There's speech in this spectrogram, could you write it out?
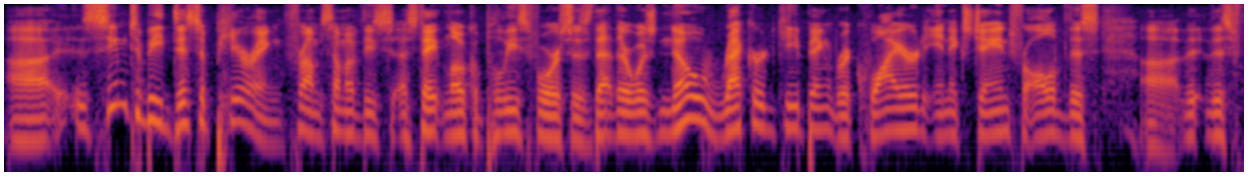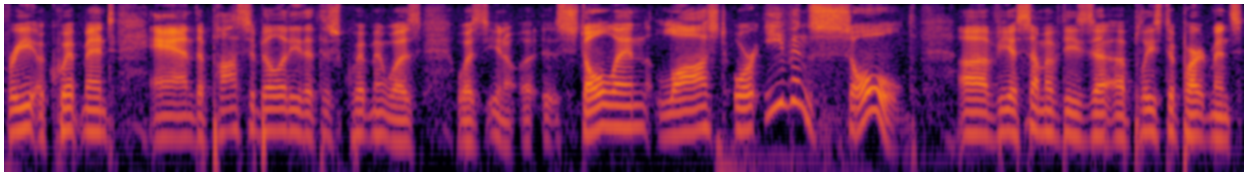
Uh, seemed to be disappearing from some of these uh, state and local police forces. That there was no record keeping required in exchange for all of this uh, th- this free equipment, and the possibility that this equipment was was you know uh, stolen, lost, or even sold uh, via some of these police departments.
